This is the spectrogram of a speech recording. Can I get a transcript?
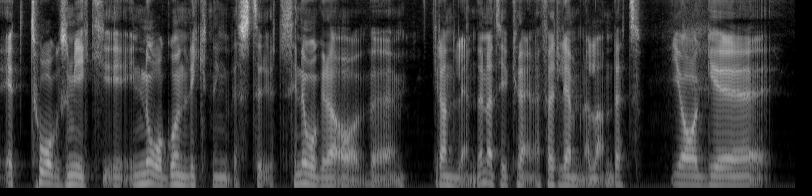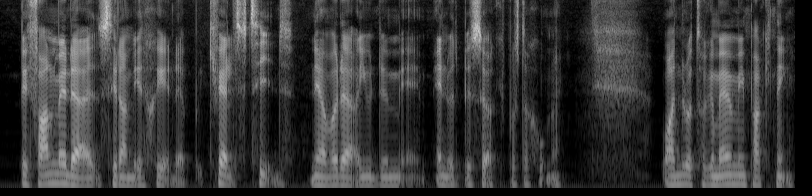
ett tåg som gick i, någon riktning västerut till några av eh, grannländerna till Ukraina för att lämna landet. Jag eh, befann mig där sedan vid ett skede kvällstid när jag var där och gjorde ännu ett besök på stationen. Och hade då tagit med mig min packning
